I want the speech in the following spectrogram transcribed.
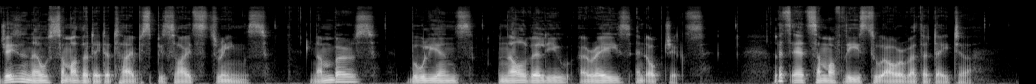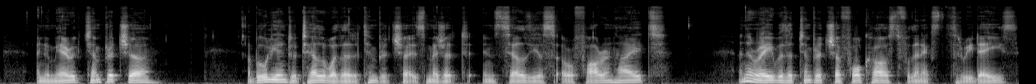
JSON knows some other data types besides strings. Numbers, booleans, null value, arrays and objects. Let's add some of these to our weather data. A numeric temperature, a boolean to tell whether the temperature is measured in Celsius or Fahrenheit, an array with a temperature forecast for the next three days,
